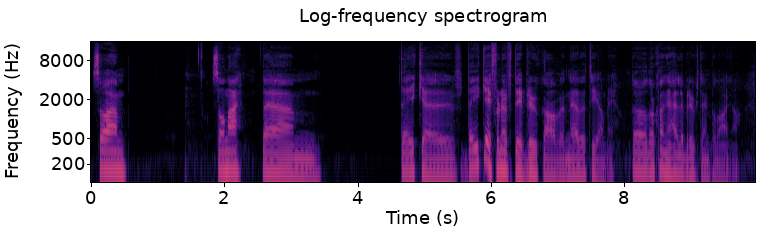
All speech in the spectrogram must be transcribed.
Så, um, så nei, det, um, det, er ikke, det er ikke en fornuftig bruk av nedetida mi. Da, da, kan jeg heller bruke den på noe annet.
